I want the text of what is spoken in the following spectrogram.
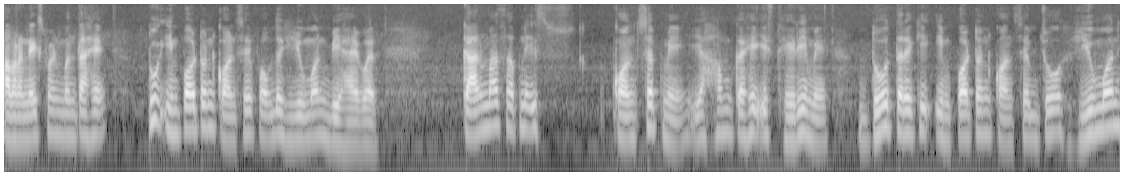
हमारा नेक्स्ट पॉइंट बनता है two important concept of the human behaviour Karl Marx अपने इस कॉन्सेप्ट में या हम कहें इस थेरी में दो तरह की इम्पोर्टेंट कॉन्सेप्ट जो ह्यूमन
